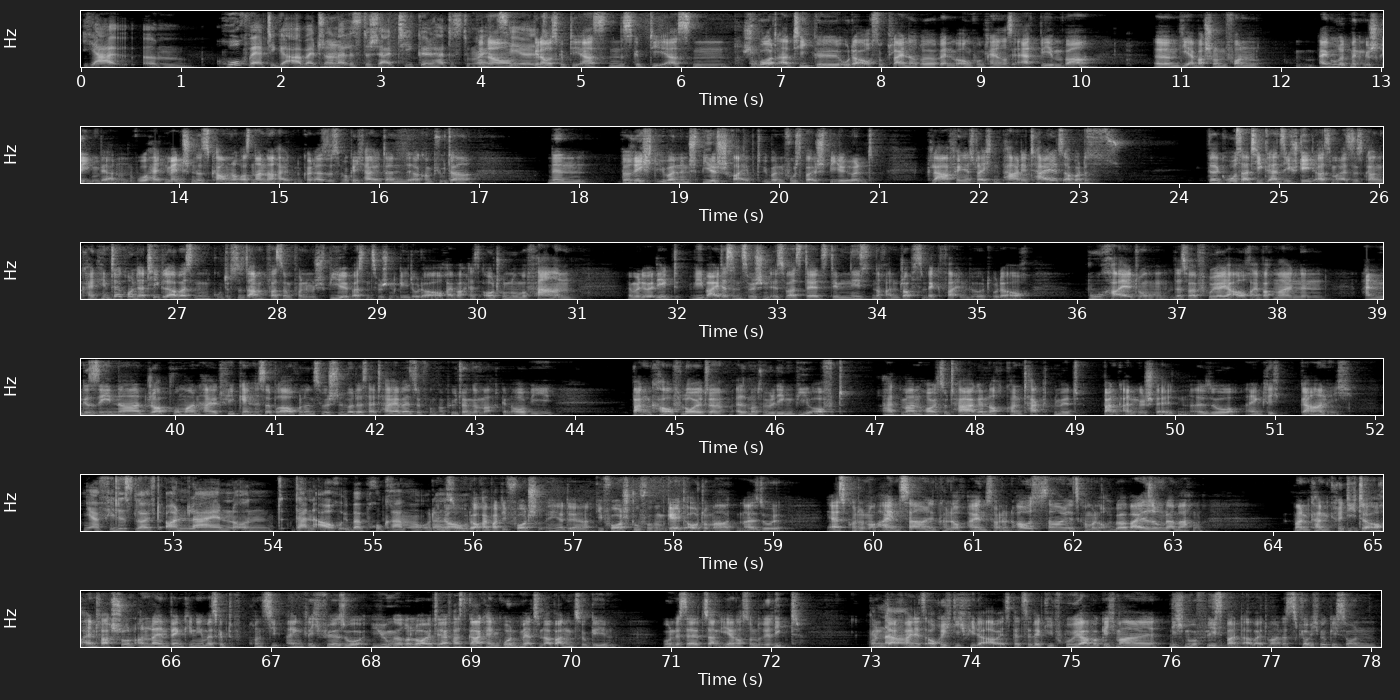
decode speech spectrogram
ja, ähm, hochwertige Arbeit, journalistische Artikel, hattest du mal genau, erzählt. Genau, es gibt die ersten, es gibt die ersten Sportartikel oder auch so kleinere, wenn irgendwo ein kleineres Erdbeben war, ähm, die einfach schon von Algorithmen geschrieben werden, wo halt Menschen das kaum noch auseinanderhalten können. Also es ist wirklich halt dann der Computer einen Bericht über ein Spiel schreibt, über ein Fußballspiel. Und klar fehlen jetzt vielleicht ein paar Details, aber das der große Artikel an sich steht erstmal. Es ist kein Hintergrundartikel, aber es ist eine gute Zusammenfassung von dem Spiel, was inzwischen geht. Oder auch einfach das autonome Fahren. Wenn man überlegt, wie weit es inzwischen ist, was da jetzt demnächst noch an Jobs wegfallen wird. Oder auch Buchhaltung. Das war früher ja auch einfach mal ein angesehener Job, wo man halt viel Kenntnisse braucht. Und inzwischen wird das halt teilweise von Computern gemacht. Genau wie Bankkaufleute. Also man muss überlegen, wie oft hat man heutzutage noch Kontakt mit Bankangestellten? Also eigentlich gar nicht. Ja, vieles läuft online und dann auch über Programme oder genau, so. Genau, oder auch einfach die, Vor die Vorstufe vom Geldautomaten. Also erst konnte man nur einzahlen, jetzt kann man auch einzahlen und auszahlen, jetzt kann man auch Überweisungen da machen. Man kann Kredite auch einfach schon Online-Banking nehmen. Es gibt im Prinzip eigentlich für so jüngere Leute ja fast gar keinen Grund mehr, zu einer Bank zu gehen. Und das ist ja sozusagen eher noch so ein Relikt. Und genau. da fallen jetzt auch richtig viele Arbeitsplätze weg, die früher wirklich mal nicht nur Fließbandarbeit waren. Das ist, glaube ich, wirklich so ein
